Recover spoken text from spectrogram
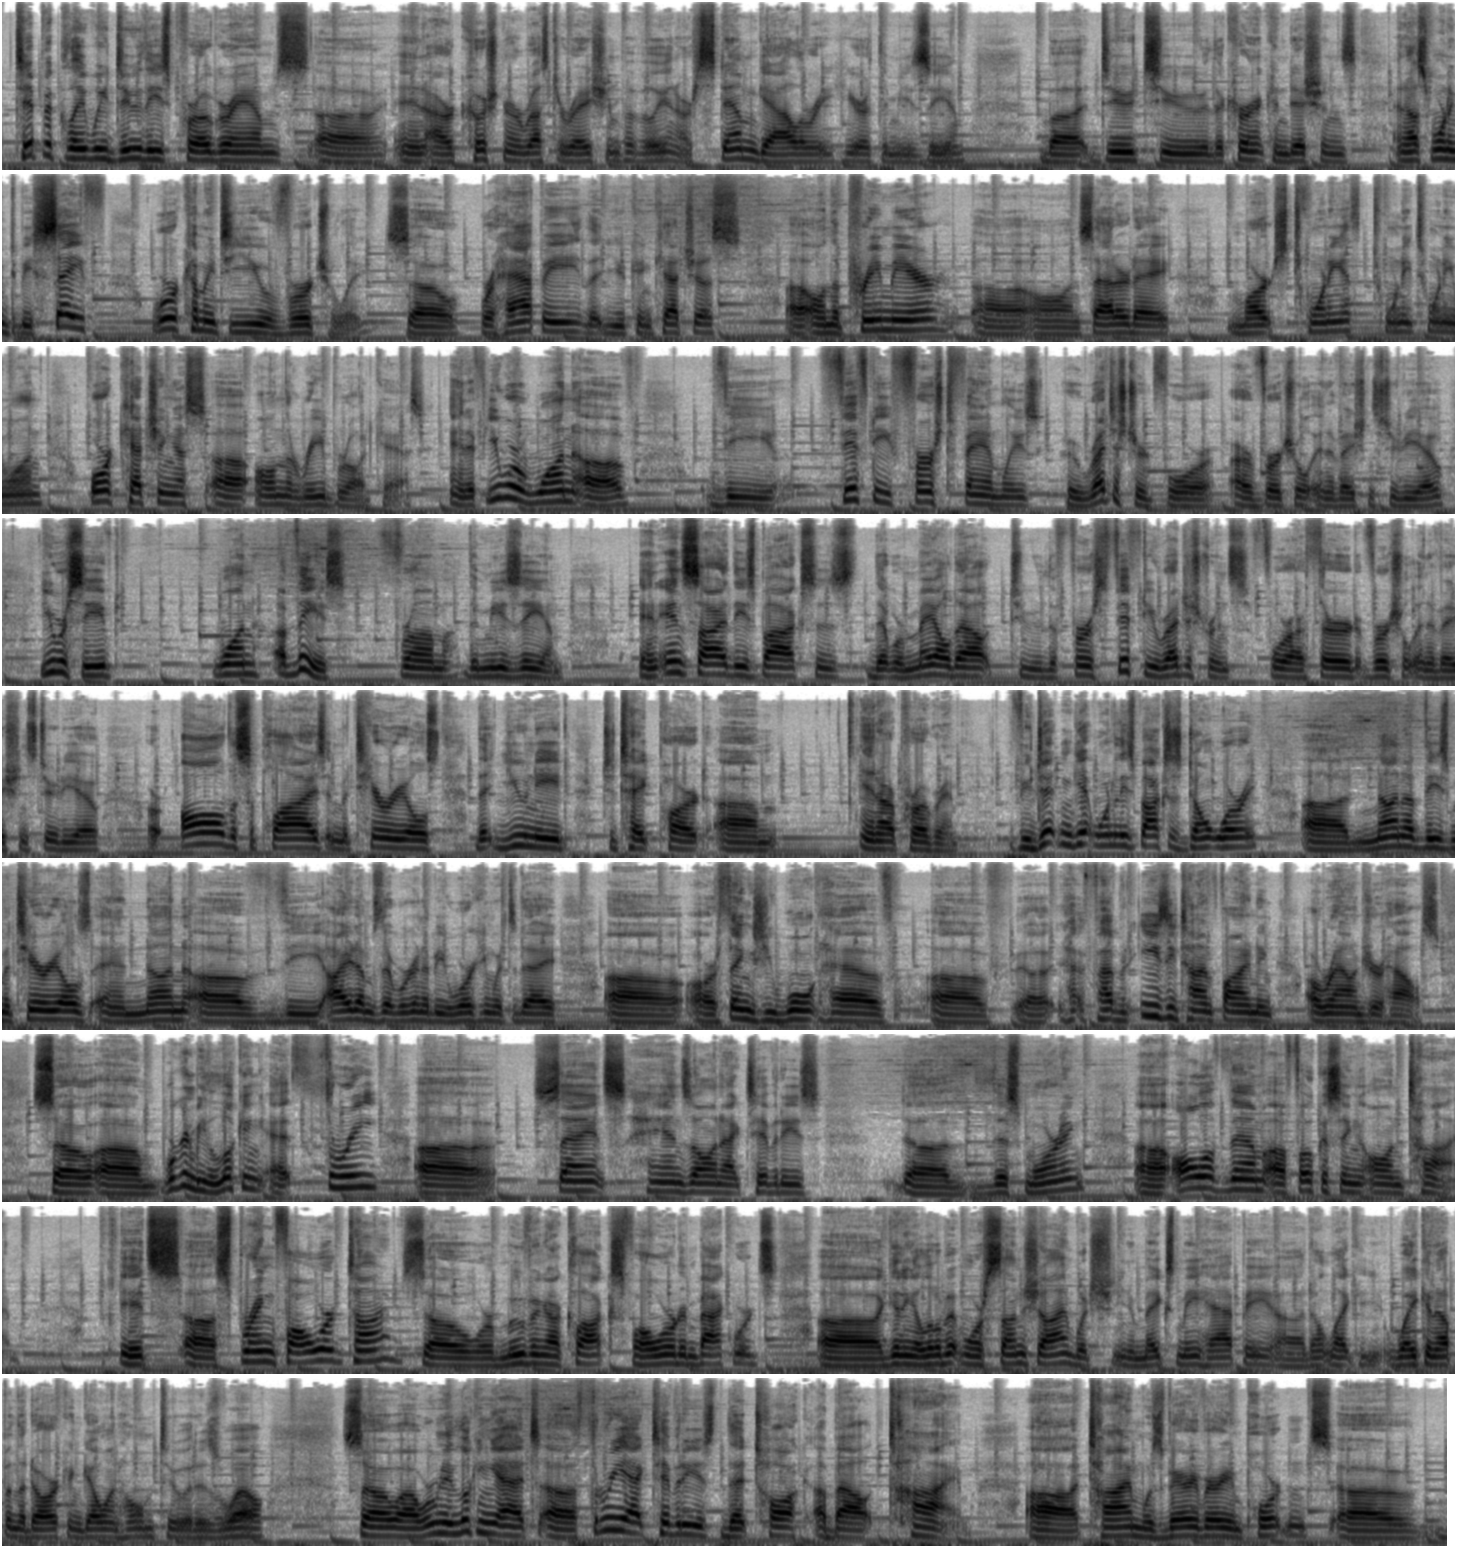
Typically, we do these programs uh, in our Kushner Restoration Pavilion, our STEM gallery here at the museum, but due to the current conditions and us wanting to be safe, we're coming to you virtually. So we're happy that you can catch us uh, on the premiere uh, on Saturday, March 20th, 2021, or catching us uh, on the rebroadcast. And if you were one of the 50 first families who registered for our virtual innovation studio, you received one of these from the museum. And inside these boxes that were mailed out to the first 50 registrants for our third virtual innovation studio are all the supplies and materials that you need to take part um, in our program. If you didn't get one of these boxes, don't worry. Uh, none of these materials and none of the items that we're going to be working with today uh, are things you won't have, uh, have an easy time finding around your house. So um, we're going to be looking at three uh, science hands-on activities uh, this morning, all of them focusing on time. It's uh, spring forward time, so we're moving our clocks forward and backwards, uh, getting a little bit more sunshine, which you know, makes me happy. Uh, I uh, don't like waking up in the dark and going home to it as well. So uh, we're going to be looking at uh, three activities that talk about time. time was very, very important,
